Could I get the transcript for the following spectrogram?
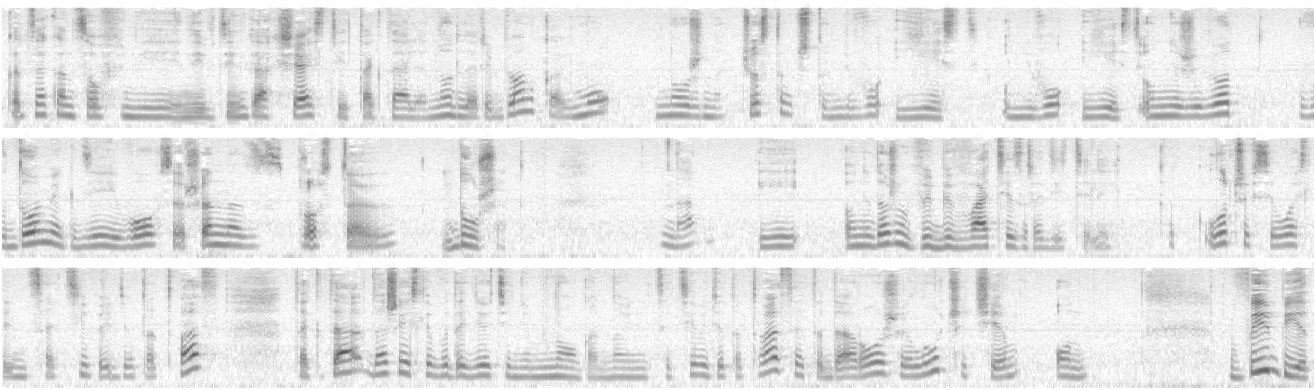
В конце концов, не, не в деньгах счастье и так далее, но для ребенка ему нужно чувствовать, что у него есть, у него есть. Он не живет в доме, где его совершенно просто душат, да, и он не должен выбивать из родителей. Лучше всего, если инициатива идет от вас, тогда даже если вы дойдете немного, но инициатива идет от вас, это дороже и лучше, чем он выбьет,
